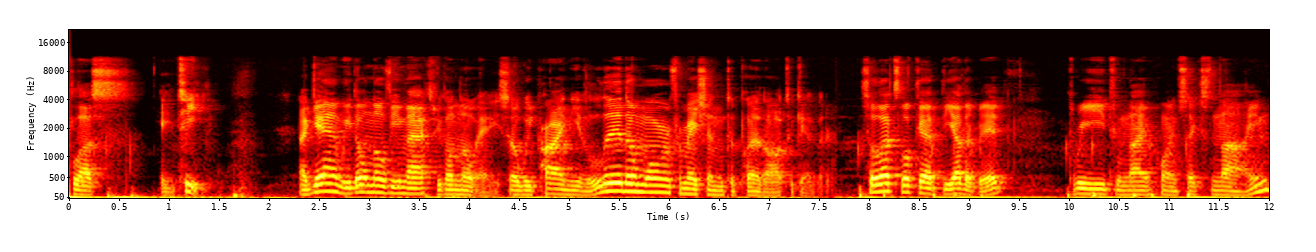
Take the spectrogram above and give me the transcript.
Plus AT. Again, we don't know Vmax, we don't know A, so we probably need a little more information to put it all together. So let's look at the other bit, 3 to 9.69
